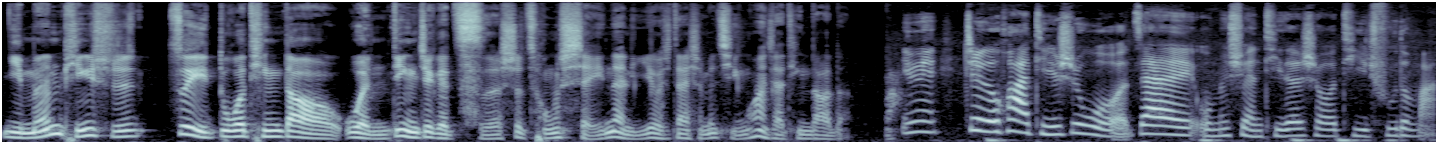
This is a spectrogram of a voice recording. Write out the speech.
你们平时最多听到“稳定”这个词是从谁那里，又是在什么情况下听到的？因为这个话题是我在我们选题的时候提出的嘛，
